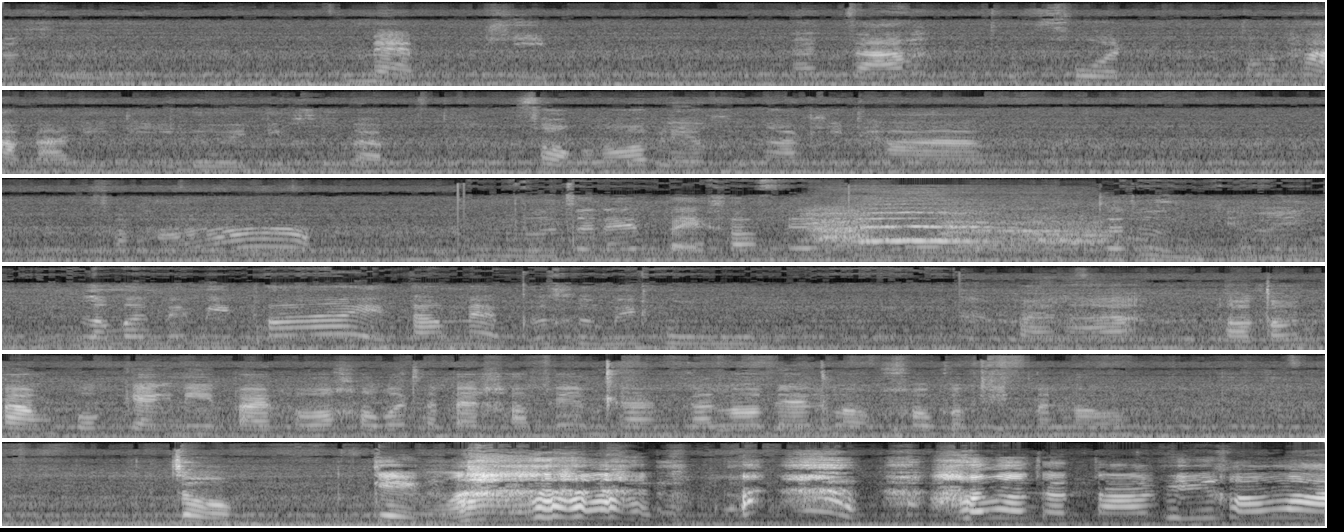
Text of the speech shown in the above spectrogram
ก็คือแมปผิดนะจ๊ะ ทุกคนต้องถามร้านดีๆเลย นี่คือแบบสองรอบแล้วคือมาผิดทาง สภาพไม่รู้จะได้ไปคาเฟ่กี่โมงจะถึงกี่โมงแล้วมันไม่มีป้าย ตามแมปก็คือไม่ถูกไปละเราต้องตามพวกแกงนี้ไปเพราะว่าเขาก็จะไปคาเฟ่เหมือนกัน แล้วรอบแรกเราเขาก็ผิดมันเรา จบเก่งมากเพราะเราจะตามพี่เขามา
